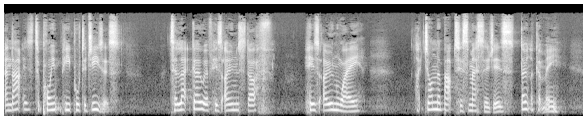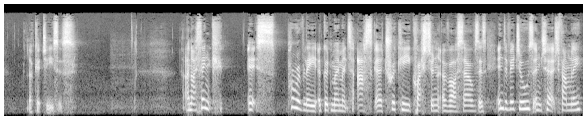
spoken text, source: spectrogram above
and that is to point people to Jesus, to let go of his own stuff, his own way. Like John the Baptist's message is don't look at me, look at Jesus. And I think it's probably a good moment to ask a tricky question of ourselves as individuals and church family.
